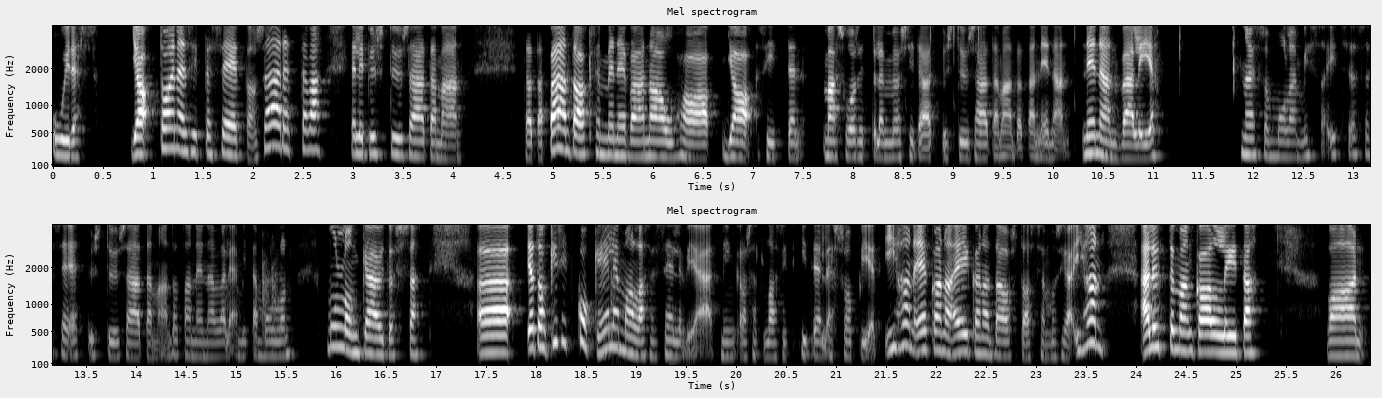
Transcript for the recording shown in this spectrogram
uidessa. Ja toinen sitten se, että on säädettävä, eli pystyy säätämään tätä pään taakse menevää nauhaa, ja sitten mä suosittelen myös sitä, että pystyy säätämään tätä nenän, nenän väliä. Näissä on molemmissa itse asiassa se, että pystyy säätämään tota nenän väliä, mitä mulla on, mulla on käytössä. Ja toki sitten kokeilemalla se selviää, että minkälaiset lasit itselle sopii. Et ihan ekana ei kannata ostaa semmosia ihan älyttömän kalliita, vaan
